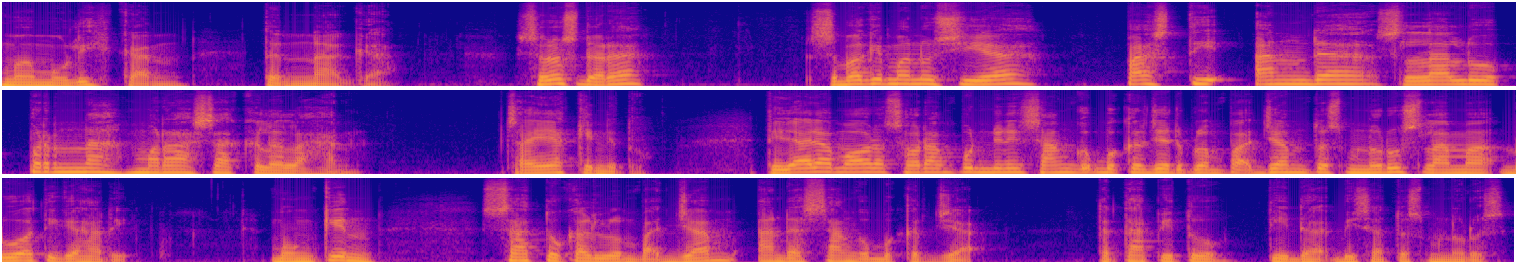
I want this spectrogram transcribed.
Memulihkan Tenaga. Saudara-saudara, sebagai manusia, pasti Anda selalu pernah merasa kelelahan. Saya yakin itu. Tidak ada orang seorang pun ini sanggup bekerja 24 jam terus menerus selama 2-3 hari. Mungkin satu kali 24 jam Anda sanggup bekerja. Tetapi itu tidak bisa terus menerus.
